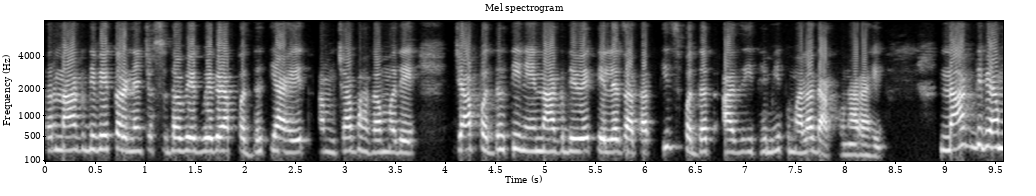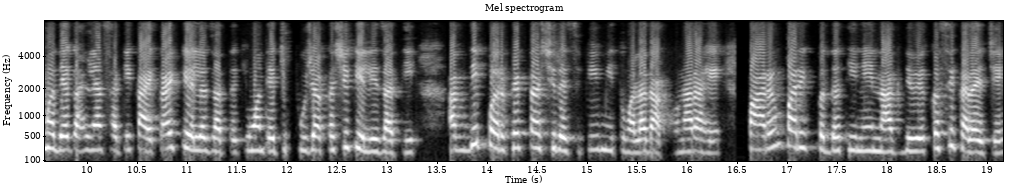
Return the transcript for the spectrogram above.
तर नागदिवे करण्याच्या सुद्धा वेगवेगळ्या पद्धती आहेत. आमच्या भागामध्ये ज्या पद्धतीने नागदिवे केले जातात तीच पद्धत आज इथे मी तुम्हाला दाखवणार आहे. नागदिव्यामध्ये घालण्यासाठी काय काय केलं जातं किंवा त्याची पूजा कशी केली जाते अगदी परफेक्ट अशी रेसिपी मी तुम्हाला दाखवणार आहे. पारंपरिक पद्धतीने नागदिवे कसे करायचे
